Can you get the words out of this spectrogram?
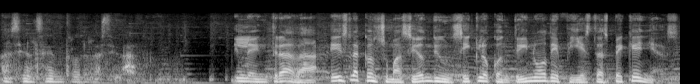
hacia el centro de la ciudad. La entrada es la consumación de un ciclo continuo de fiestas pequeñas,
